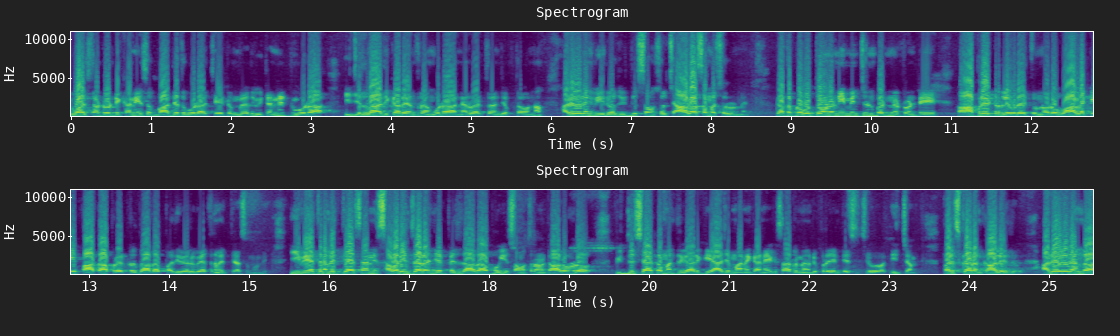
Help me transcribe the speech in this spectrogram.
ఇవ్వాల్సినటువంటి కనీస బాధ్యత కూడా చేయటం లేదు. వీటన్నిటిని కూడా ఈ జిల్లా అధికార యంత్రాంగం కూడా నెరవేర్చాలని చెప్తా ఉన్నాం. అదేవిధంగా ఈరోజు విద్యుత్ సంస్థలు చాలా సమస్యలు ఉన్నాయి. గత ప్రభుత్వంలో నియమించబడినటువంటి ఆపరేటర్లు ఎవరైతే ఉన్నారో వాళ్ళకి పాత ఆపరేటర్లకు దాదాపు పదివేల వేతన వ్యత్యాసం ఉంది. ఈ వేతన వ్యత్యాసాన్ని సవరించాలని చెప్పేసి దాదాపు ఈ సంవత్సరం కాలంలో విద్యుత్ శాఖ మంత్రి గారికి యాజమాన్యానికి అనేక సార్లు మేము రిప్రజెంటేషన్ ఇచ్చాం. పరిష్కారం కాలేదు. అదేవిధంగా అదేవిధంగా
